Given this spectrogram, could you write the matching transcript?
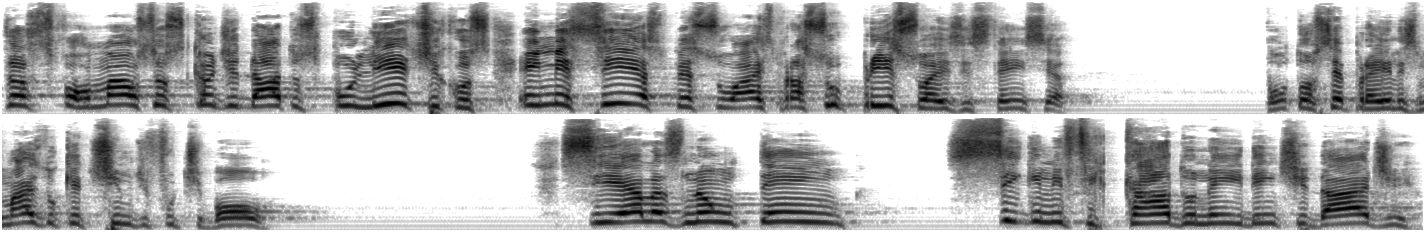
transformar os seus candidatos políticos em messias pessoais para suprir sua existência. Vão torcer para eles mais do que time de futebol. Se elas não têm significado nem identidade,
